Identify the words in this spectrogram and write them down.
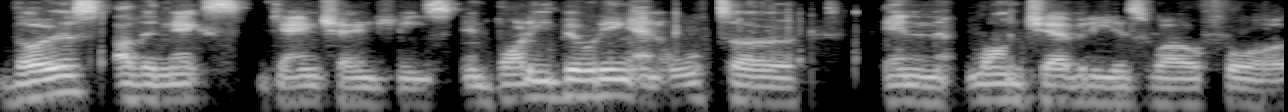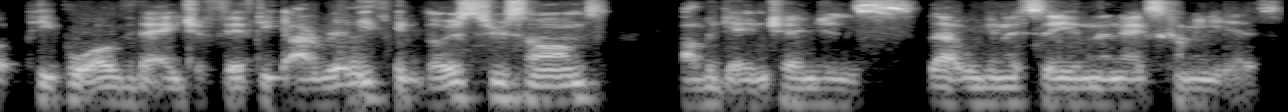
those are the next game changers in bodybuilding and also in longevity as well for people over the age of 50. I really think those two Psalms are the game changers that we're going to see in the next coming years.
